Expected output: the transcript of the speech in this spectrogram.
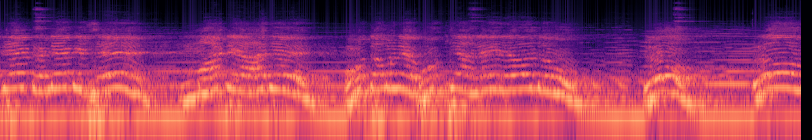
ટેક ટેક છે. માટે આજે હું તમને ભૂખ્યા નહીં રહેવા દઉં. લો લો.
